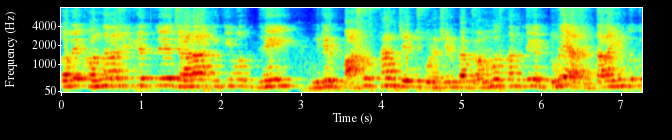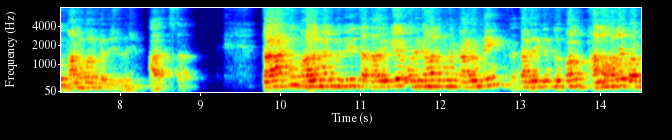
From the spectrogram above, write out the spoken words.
তবে কন্যা রাশির ক্ষেত্রে যারা ইতিমধ্যেই নিজের বাসস্থান চেঞ্জ করেছেন বা জন্মস্থান থেকে দূরে আছেন তারা কিন্তু খুব ভালো ফল পেতে চলেছেন। আচ্ছা। তারা খুব ভালো ফল পেতে তাদেরকে ওরে নেওয়ার কোনো কারণ নেই। তাদের কিন্তু ফল ভালো হবে বরং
